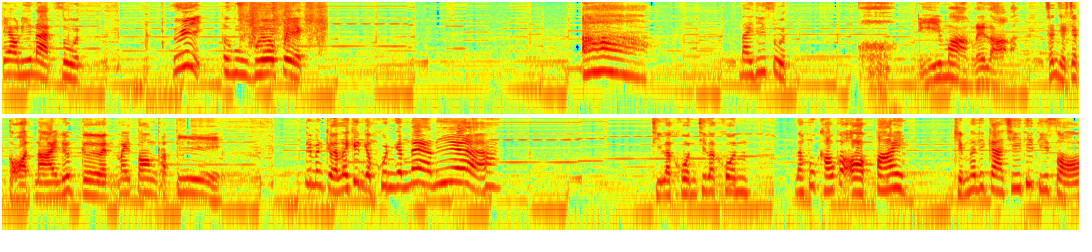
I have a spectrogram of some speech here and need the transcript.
แก้วนี้หนักสุด เฮ้ยโอ้โหเพอร์เฟกอ่า ในที่สุด โอ้ดีมากเลยล่ะ ฉันอยากจะกอดนายเหลือเกินไม่ต้องครับพี่ นี่มันเกิดอะไรขึ้นกับคุณกันแน่เนี่ย ทีละคนทีละคน แล้วพวกเขาก็ออกไป เข็มนาฬิกาชี้ที่ตีสอง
